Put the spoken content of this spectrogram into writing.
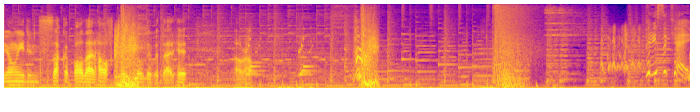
He only didn't suck up all that health, we would've killed it with that hit. Oh well. Piece of cake.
